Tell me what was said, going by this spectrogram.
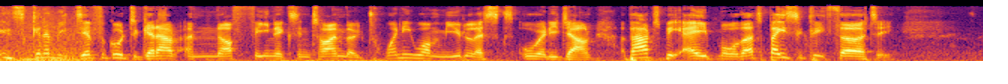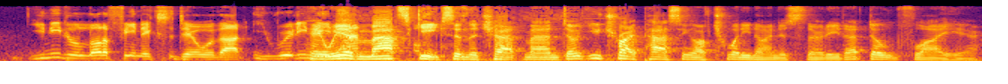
It's going to be difficult to get out enough Phoenix in time, though. 21 Mutalisks already down. About to be 8 more. That's basically 30. You need a lot of Phoenix to deal with that. You really Hey, we have maths geeks in the chat, man. Don't you try passing off 29 as 30. That don't fly here.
